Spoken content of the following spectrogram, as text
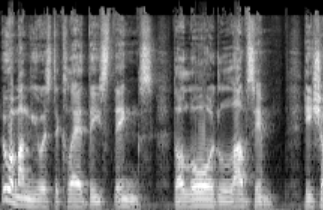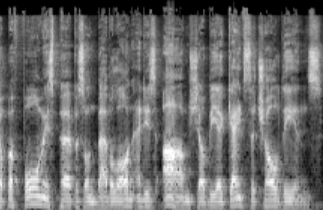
Who among you has declared these things? The Lord loves him. He shall perform his purpose on Babylon, and his arm shall be against the Chaldeans.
